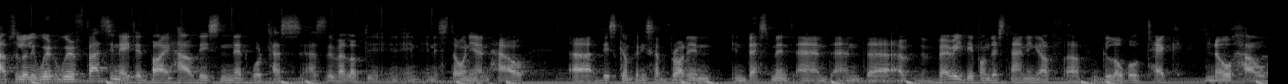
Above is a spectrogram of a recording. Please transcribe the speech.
Absolutely, we're, we're fascinated by how this network has, has developed in, in, in Estonia and how uh, these companies have brought in investment and, and uh, a very deep understanding of, of global tech know-how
